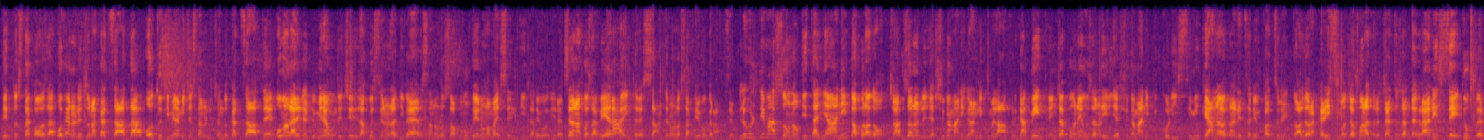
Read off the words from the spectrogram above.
detto sta cosa o vi hanno detto una cazzata o tutti i miei amici stanno dicendo cazzate o magari nel 2011 la questione era diversa non lo so comunque io non l'ho mai sentita devo dire. Se è una cosa vera interessante non la sapevo grazie. L'ultima sono gli italiani dopo la doccia usano degli asciugamani grandi come l'Africa mentre in Giappone usano degli asciugamani piccolissimi che hanno la grandezza di un fazzoletto. Allora carissimo Giappone a 360 gradi se tu per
